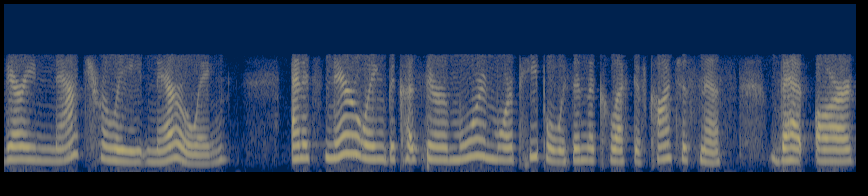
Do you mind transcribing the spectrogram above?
very naturally narrowing and it's narrowing because there are more and more people within the collective consciousness that are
